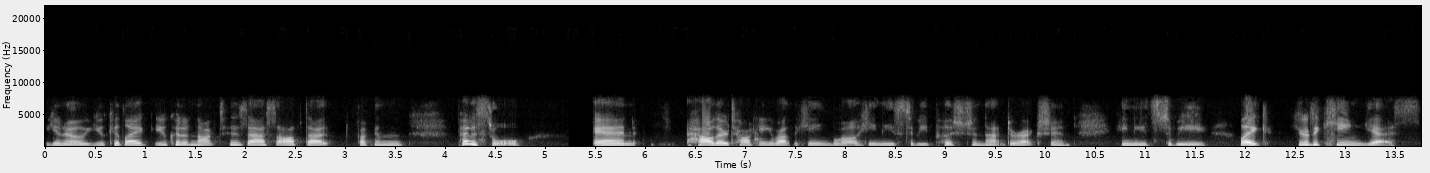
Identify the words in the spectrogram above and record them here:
you know, you could like you could have knocked his ass off that fucking pedestal. And how they're talking about the king, well, he needs to be pushed in that direction. He needs to be like you're the king, yes,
